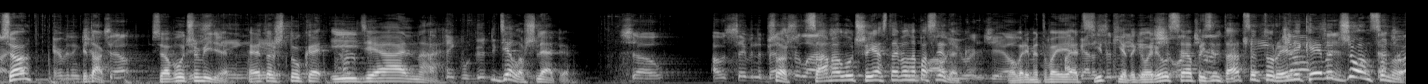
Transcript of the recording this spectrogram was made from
Все? Итак, все в лучшем виде. Эта штука идеальна. Дело в шляпе. Что ж, самое лучшее я оставил напоследок. Во время твоей отсидки я договорился о презентации турели Кейва Джонсону.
